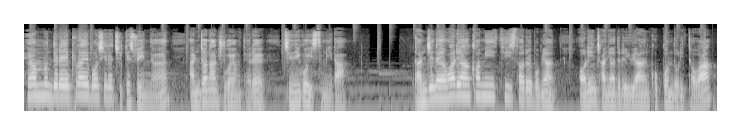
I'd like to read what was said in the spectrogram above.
회원분들의 프라이버시를 지킬 수 있는 안전한 주거 형태를 지니고 있습니다. 단지 내 화려한 커뮤니티 시설을 보면 어린 자녀들을 위한 곳곳 놀이터와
